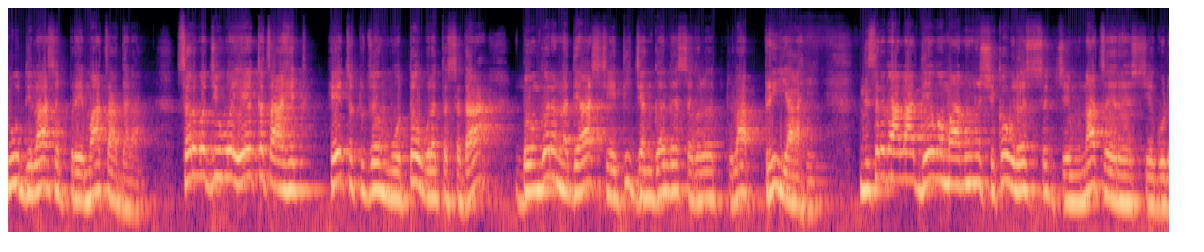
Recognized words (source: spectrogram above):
तू दिलास प्रेमाचा धडा. सर्व जीव एकच आहेत हेच तुझं मोठं व्रत सदा. डोंगर नद्या शेती जंगल सगळं तुला प्रिय आहे. निसर्गाला देव मानून शिकवलंस जेवणाचं रहस्य गुड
